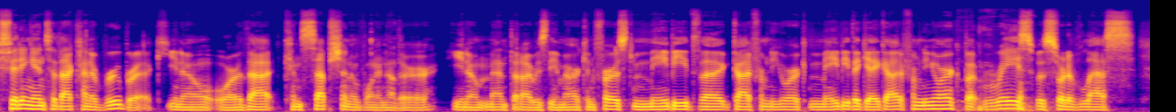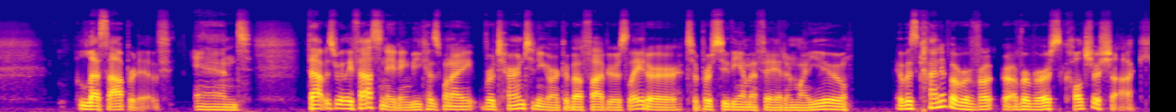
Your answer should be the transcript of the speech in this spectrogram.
fitting into that kind of rubric, you know, or that conception of one another, you know, meant that I was the American first, maybe the guy from New York, maybe the gay guy from New York, but race was sort of less less operative. And that was really fascinating because when I returned to New York about five years later to pursue the MFA at NYU, it was kind of a, rever- a reverse culture shock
